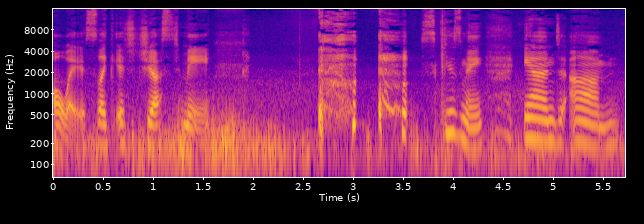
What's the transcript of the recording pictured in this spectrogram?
always. Like it's just me. Excuse me. And, um,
